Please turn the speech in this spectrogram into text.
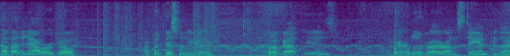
Now about an hour ago, I put this one together. What I've got is a hair blow dryer on a stand because I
